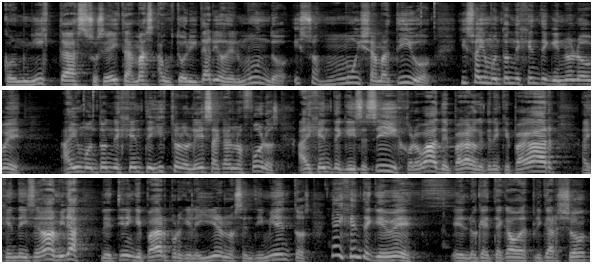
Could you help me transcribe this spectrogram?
comunistas, socialistas más autoritarios del mundo. Eso es muy llamativo. Y eso hay un montón de gente que no lo ve. Hay un montón de gente, y esto lo lees acá en los foros. Hay gente que dice, sí, jorobate, paga lo que tenés que pagar. Hay gente que dice, ah, mirá, le tienen que pagar porque le hirieron los sentimientos. Y hay gente que ve eh, lo que te acabo de explicar yo,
